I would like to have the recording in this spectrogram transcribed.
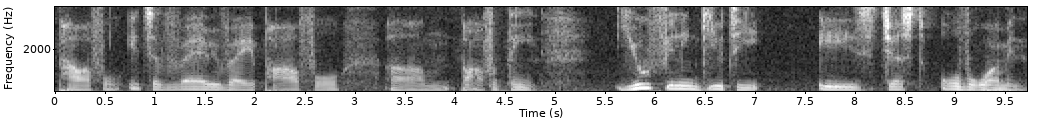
powerful. It's a very very powerful um powerful thing you feeling guilty is just overwhelming.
